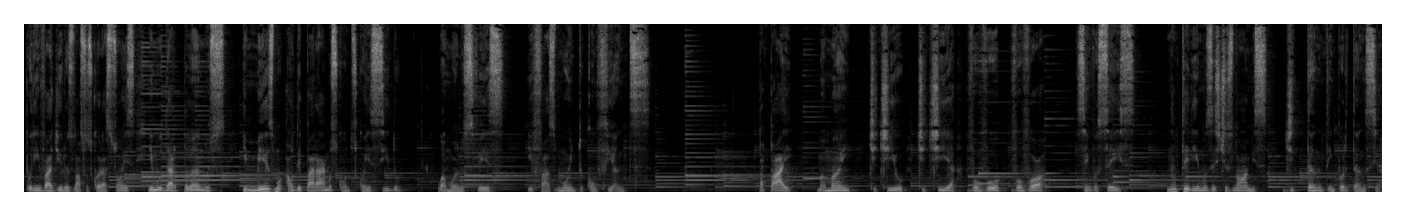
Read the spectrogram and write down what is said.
por invadir os nossos corações e mudar planos, e mesmo ao depararmos com o desconhecido, o amor nos fez e faz muito confiantes. Papai, mamãe, titio, titia, vovô, vovó, sem vocês não teríamos estes nomes de tanta importância.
